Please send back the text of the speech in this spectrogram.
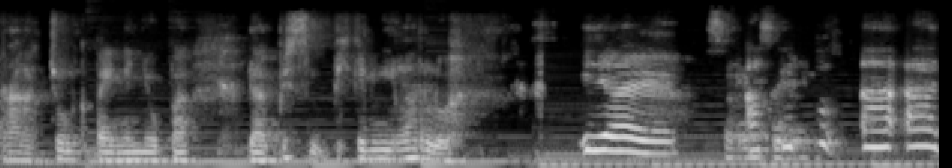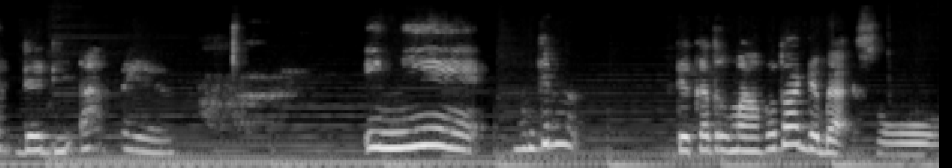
racun kepengen nyoba. Udah habis bikin ngiler loh. Iya ya. Aku tuh uh, ada di apa ya ini mungkin dekat rumah aku tuh ada bakso.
